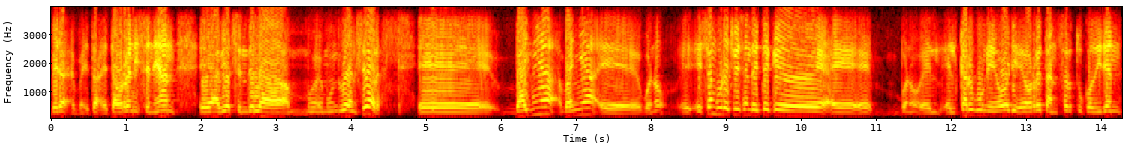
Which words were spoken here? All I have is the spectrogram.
bera, eta eta horren izenean e, abiatzen dela munduan zehar. E, baina baina e, bueno, esan gure izan daiteke e, bueno, el, el kargune hori horretan sartuko diren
